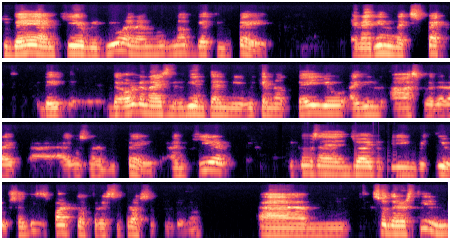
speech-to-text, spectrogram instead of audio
today I'm here with you and I'm not getting paid. And I didn't expect, they, the organizer didn't tell me we cannot pay you. I didn't ask whether I, I was going to be paid. I'm here because I enjoy being with you. So this is part of reciprocity, you know. Um, so there are still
